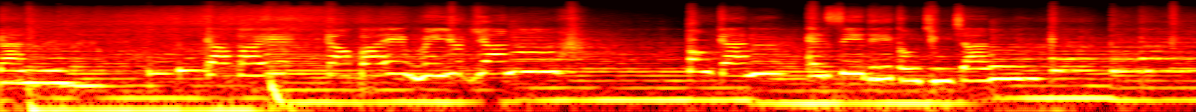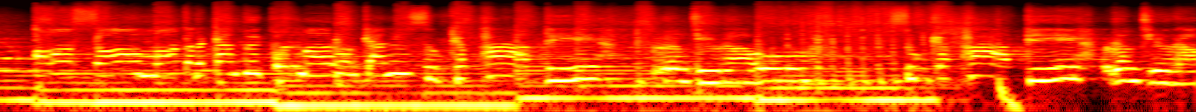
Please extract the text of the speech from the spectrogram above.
กันก้าวไปก้าวไปไม่หยุดยั้งป้องกัน NCD ต้องจริงจังอสมตระการพืชผลมาร่วมกันสุขภาพดี เริ่มที่เรา สุขภาพดีเริ่มที่เรา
